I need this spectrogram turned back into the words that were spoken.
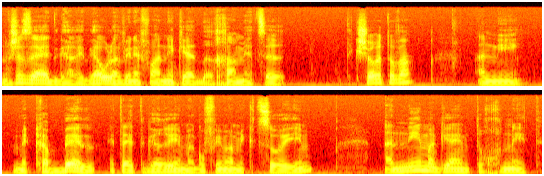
אני חושב שזה האתגר. האתגר הוא להבין איפה אני כהדרכה מייצר תקשורת טובה, אני מקבל את האתגרים מהגופים המקצועיים, אני מגיע עם תוכנית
